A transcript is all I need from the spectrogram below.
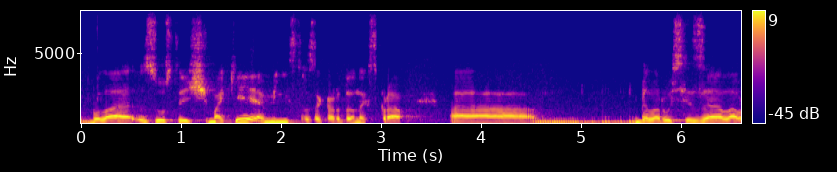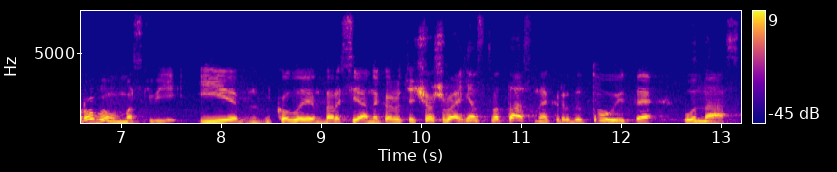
була зустріч Макея, міністра закордонних справ. Білорусі з Лавровим в Москві, і коли росіяни кажуть, а що ж ви агентство ТАСС не акредитуєте у нас,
